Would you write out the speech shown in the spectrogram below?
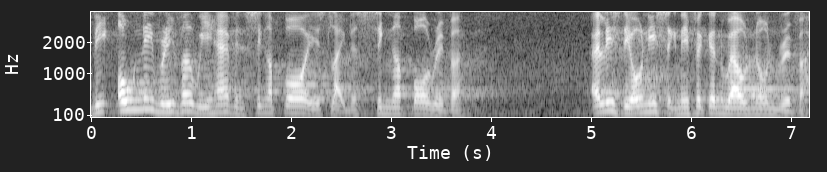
The only river we have in Singapore is like the Singapore River. At least the only significant, well known river.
